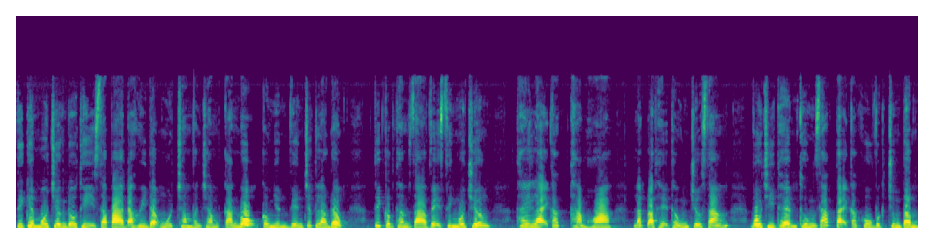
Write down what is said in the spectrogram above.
Xí nghiệp môi trường đô thị Sapa đã huy động 100% cán bộ, công nhân viên chức lao động tích cực tham gia vệ sinh môi trường, thay lại các thảm hoa, lắp đặt hệ thống chiếu sáng, bố trí thêm thùng rác tại các khu vực trung tâm.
